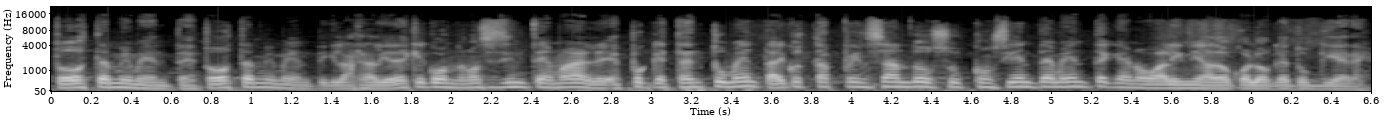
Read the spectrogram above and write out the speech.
todo está en mi mente, todo está en mi mente. Y la realidad es que cuando no se siente mal es porque está en tu mente, algo estás pensando subconscientemente que no va alineado con lo que tú quieres.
